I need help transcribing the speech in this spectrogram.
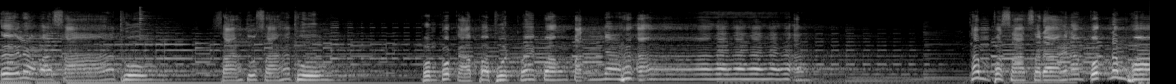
เออแล้วว่าสาธุสาธุสาธุผมขอกราบพระพุทธคอยปองปัญญา ทำพระศาสดาให้น้ำกน้ำหอ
